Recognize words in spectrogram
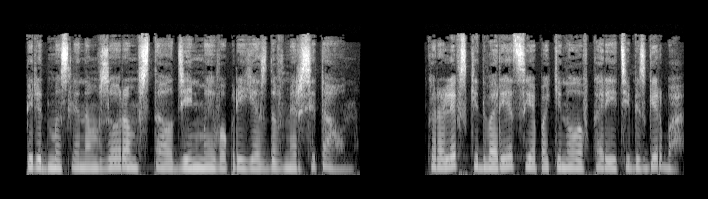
Перед мысленным взором встал день моего приезда в Мерситаун. Королевский дворец я покинула в карете без герба.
